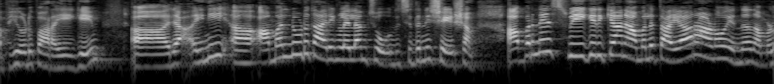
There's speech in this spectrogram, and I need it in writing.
അഭിയോട് പറയുകയും ഇനി അമലിനോട് കാര്യങ്ങളെല്ലാം ചോദിച്ചതിന് ശേഷം അപർണയെ സ്വീകരിക്കാൻ അമൽ തയ്യാറാണോ എന്ന് നമ്മൾ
